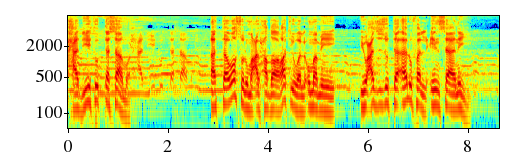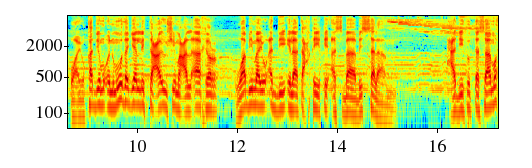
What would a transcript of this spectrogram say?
حديث التسامح حديث التسامح التواصل مع الحضارات والأمم يعزز التآلف الإنساني ويقدم انموذجا للتعايش مع الآخر وبما يؤدي إلى تحقيق أسباب السلام. حديث التسامح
